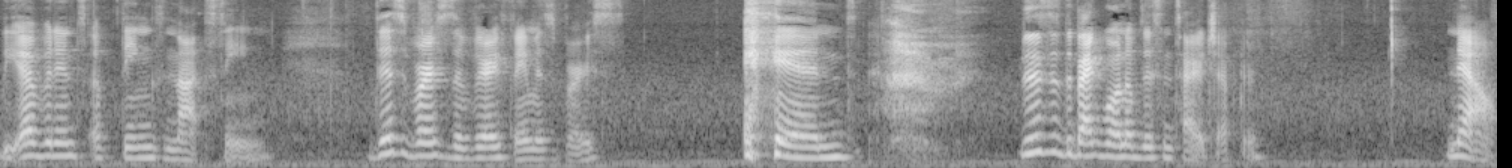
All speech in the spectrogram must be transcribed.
the evidence of things not seen. This verse is a very famous verse, and this is the backbone of this entire chapter. Now,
